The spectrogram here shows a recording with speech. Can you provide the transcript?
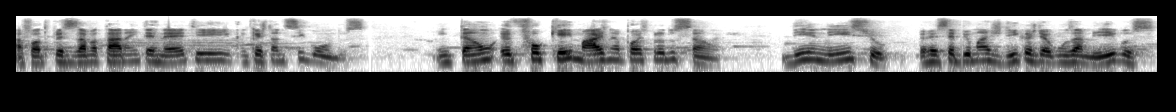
A foto precisava estar na internet em questão de segundos. Então, eu foquei mais na pós-produção. De início, eu recebi umas dicas de alguns amigos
